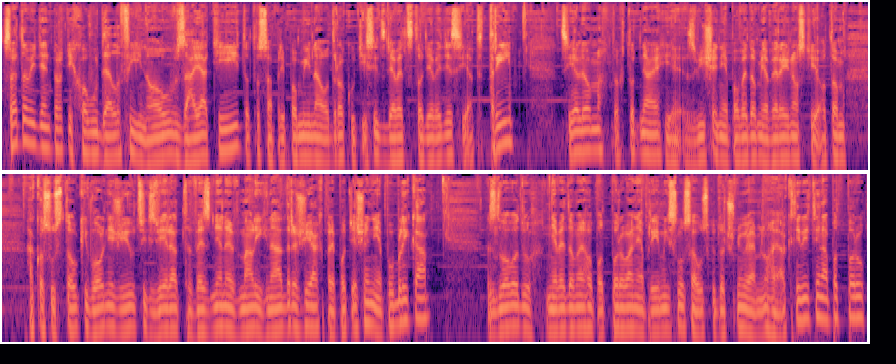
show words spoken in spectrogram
Svetový deň proti chovu delfínov v zajatí, toto sa pripomína od roku 1993 Cieľom tohto dňa je zvýšenie povedomia verejnosti o tom, ako sú stovky voľne žijúcich zvierat väznené v malých nádržiach pre potešenie publika. Z dôvodu nevedomého podporovania priemyslu sa uskutočňujú aj mnohé aktivity na podporu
